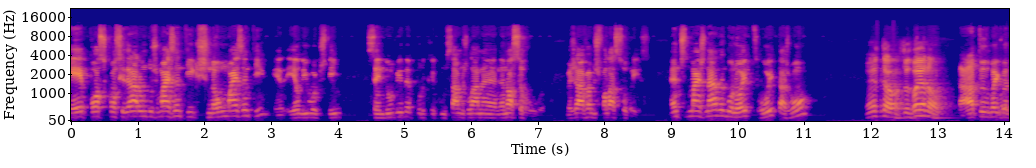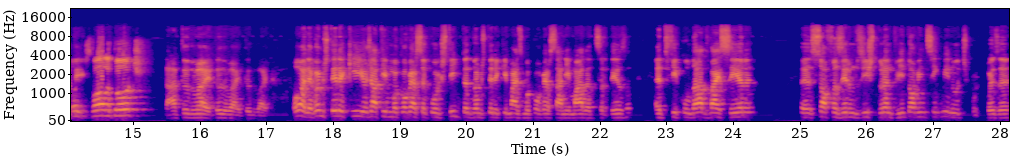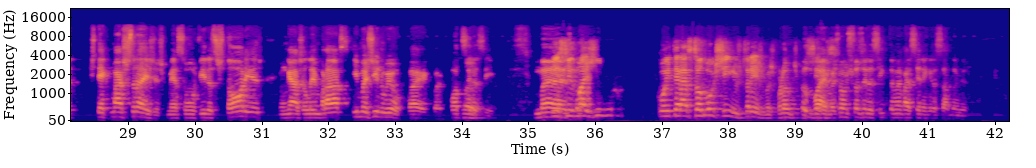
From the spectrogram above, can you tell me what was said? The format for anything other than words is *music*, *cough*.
é, posso considerar um dos mais antigos, se não o mais antigo, ele e o Agostinho, sem dúvida, porque começámos lá na, na nossa rua. Mas já vamos falar sobre isso. Antes de mais nada, boa noite. Rui, estás bom? Então, tudo bem ou não? Está tudo bem contigo. Pessoal a todos. Está tudo bem, tudo bem, tudo bem. Olha, vamos ter aqui, eu já tive uma conversa com o Agostinho, portanto vamos ter aqui mais uma conversa animada, de certeza. A dificuldade vai ser uh, só fazermos isto durante 20 ou 25 minutos, porque depois uh, isto é como as cerejas, começam a ouvir as histórias, um gajo a lembrar-se, imagino eu, vai, pode ser assim. Mas, sido mais com a interação do Agostinho, os três, mas pronto. Tudo bem, mas vamos fazer assim que também vai ser engraçado mesmo.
